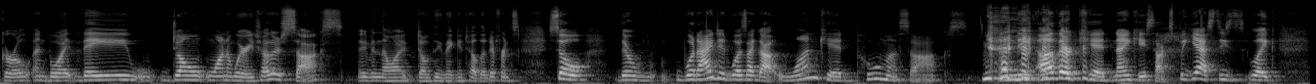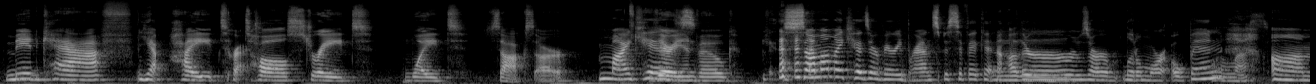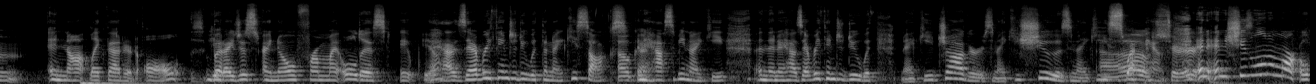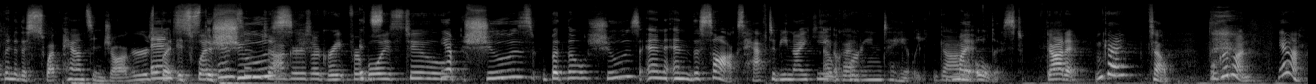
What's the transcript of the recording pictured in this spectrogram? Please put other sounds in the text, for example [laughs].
girl and boy, they don't want to wear each other's socks, even though I don't think they can tell the difference. So there, what I did was I got one kid Puma socks and the [laughs] other kid Nike socks. But yes, these like mid calf, yeah, height, Correct. tall, straight, white socks are my kids very in vogue. [laughs] some of my kids are very brand specific and mm. others are a little more open. Little. Um, and not like that at all. But I just I know from my oldest, it has everything to do with the Nike socks, okay. and it has to be Nike, and then it has everything to do with Nike joggers, Nike shoes, Nike oh, sweatpants. Sure. And and she's a little more open to the sweatpants and joggers, and but it's the shoes. joggers are great for boys too. Yep, shoes, but those shoes and and the socks have to be Nike okay. according to Haley, Got my it. oldest. Got it. Okay. So, well, good one. Yeah.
